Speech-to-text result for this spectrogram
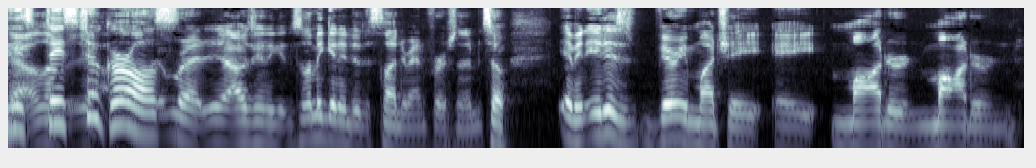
These- these two girls- right? Yeah, I was gonna get. So let me get into the Slender Man first. So, I mean, it is very much a a modern modern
